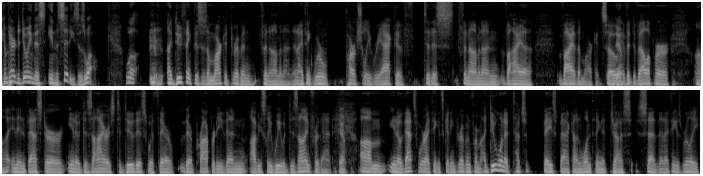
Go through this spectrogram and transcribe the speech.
compared to doing this in the cities as well. Well, I do think this is a market driven phenomenon, and I think we're partially reactive to this phenomenon via via the market. So Yeah. if a developer uh, an investor, you know, desires to do this with their their property, then obviously we would design for that. Yeah. Um, you know, that's where I think it's getting driven from. I do want to touch base back on one thing that Josh said that I think is really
